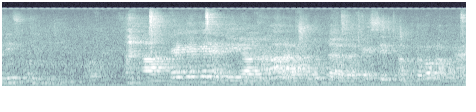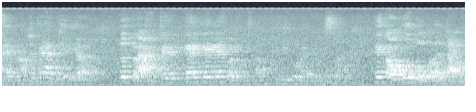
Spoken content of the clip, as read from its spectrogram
Brief À, cái cái cái này thì uh, nó là cái đề về cái symptom cái cái câu cuối cùng ở bên trọng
